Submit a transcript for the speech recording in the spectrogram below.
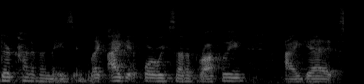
they're kind of amazing. Like I get four weeks out of broccoli, I get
